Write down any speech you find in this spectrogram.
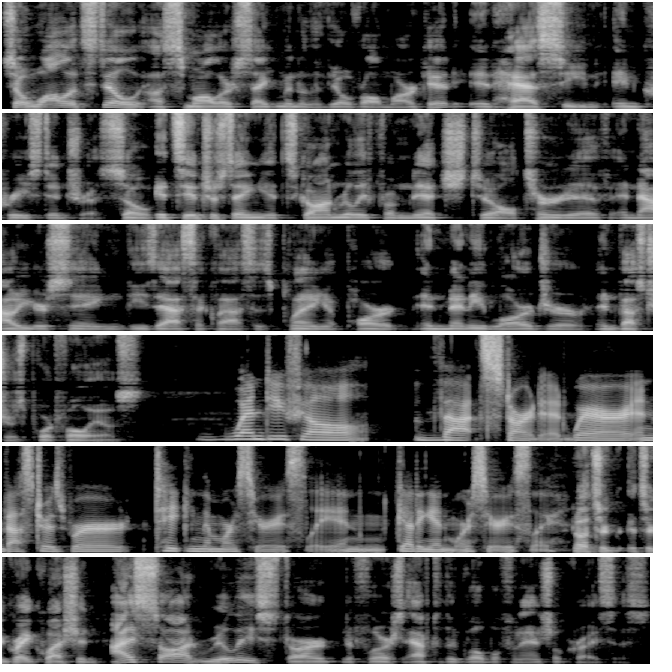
So while it's still a smaller segment of the overall market, it has seen increased interest. So it's interesting. It's gone really from niche to alternative. And now you're seeing these asset classes playing a part in many larger investors' portfolios. When do you feel that started where investors were taking them more seriously and getting in more seriously? No, it's a, it's a great question. I saw it really start to flourish after the global financial crisis.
